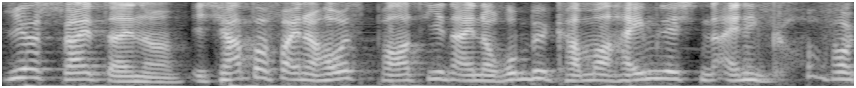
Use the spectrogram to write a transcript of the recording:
Hier schreibt einer. Ich habe auf einer Hausparty in einer Rumpelkammer heimlich in einen Koffer,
